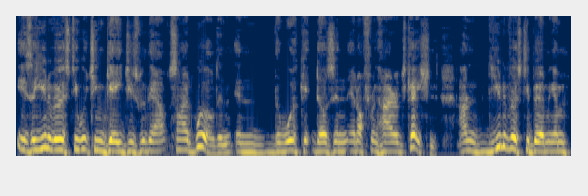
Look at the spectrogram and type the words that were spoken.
is a university which engages with the outside world in, in the work it does in, in offering higher education. And the University of Birmingham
